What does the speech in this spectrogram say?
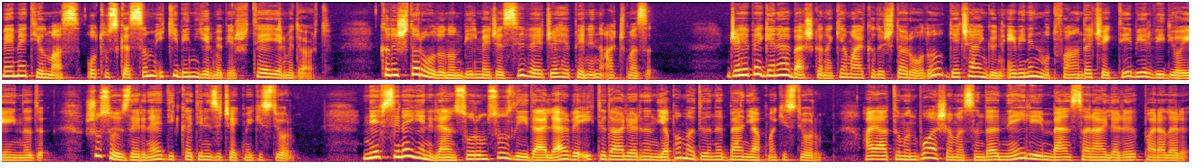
Mehmet Yılmaz, 30 Kasım 2021, T24. Kılıçdaroğlu'nun bilmecesi ve CHP'nin açmazı. CHP Genel Başkanı Kemal Kılıçdaroğlu geçen gün evinin mutfağında çektiği bir video yayınladı. Şu sözlerine dikkatinizi çekmek istiyorum. Nefsine yenilen sorumsuz liderler ve iktidarlarının yapamadığını ben yapmak istiyorum. Hayatımın bu aşamasında neyleyim ben sarayları, paraları.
